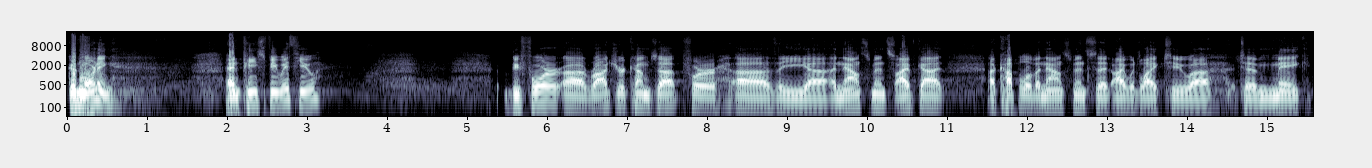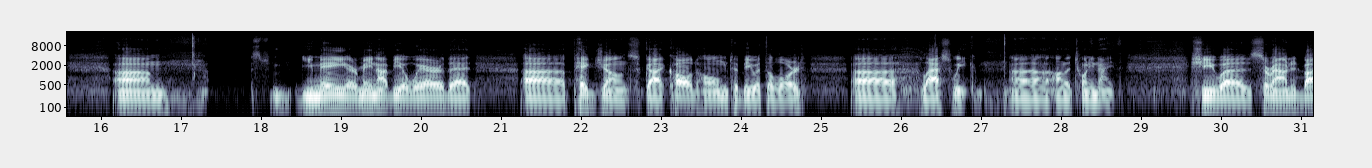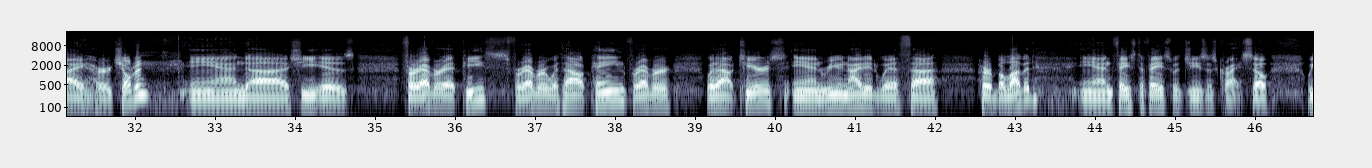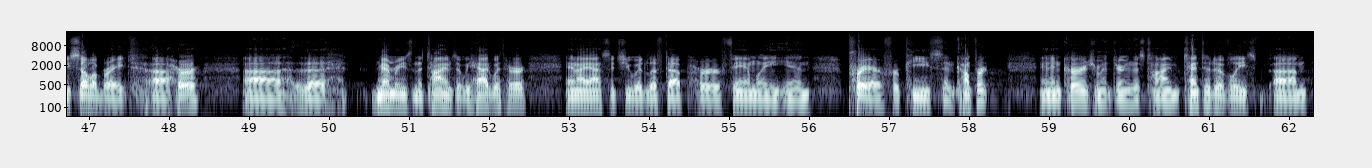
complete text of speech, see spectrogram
Good morning, and peace be with you. Before uh, Roger comes up for uh, the uh, announcements, I've got a couple of announcements that I would like to uh, to make. Um, you may or may not be aware that uh, Peg Jones got called home to be with the Lord uh, last week on the 29th. She was surrounded by her children, and uh, she is forever at peace, forever without pain, forever without tears, and reunited with uh, her beloved and face to face with Jesus Christ. So we celebrate uh, her, uh, the memories and the times that we had with her, and I ask that you would lift up her family in prayer for peace and comfort and encouragement during this time. Tentatively, um,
